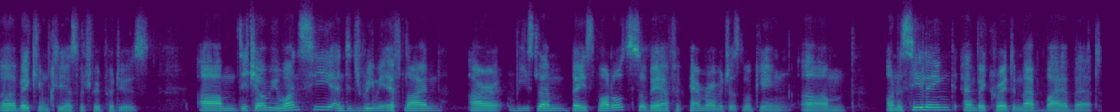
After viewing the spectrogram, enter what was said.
uh, vacuum cleaners which they produce. Um, the Xiaomi 1C and the Dreemy F9 are VSLAM based models, so they have a camera which is looking um, on the ceiling and they create a map via that.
